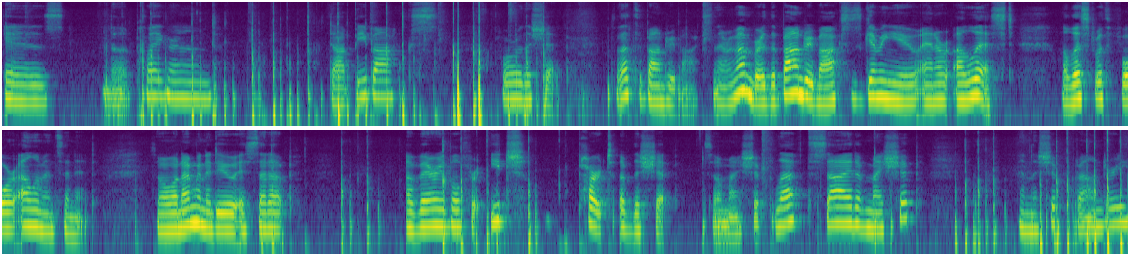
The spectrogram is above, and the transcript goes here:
is the playground dot b box for the ship. So that's the boundary box. Now remember, the boundary box is giving you an, a list a list with four elements in it. So what I'm going to do is set up a variable for each part of the ship. So my ship left side of my ship and the ship boundary.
